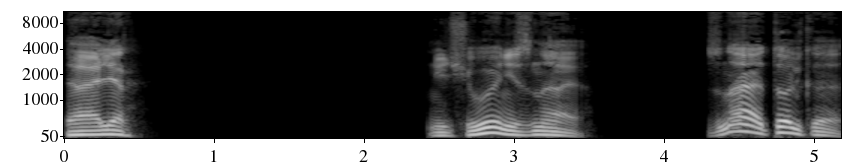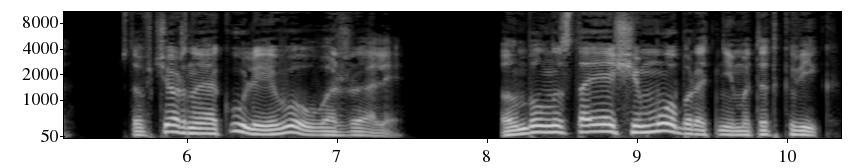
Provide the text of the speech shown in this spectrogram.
Тайлер. Ничего я не знаю. Знаю только, что в черной акуле его уважали. Он был настоящим оборотнем, этот Квик.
